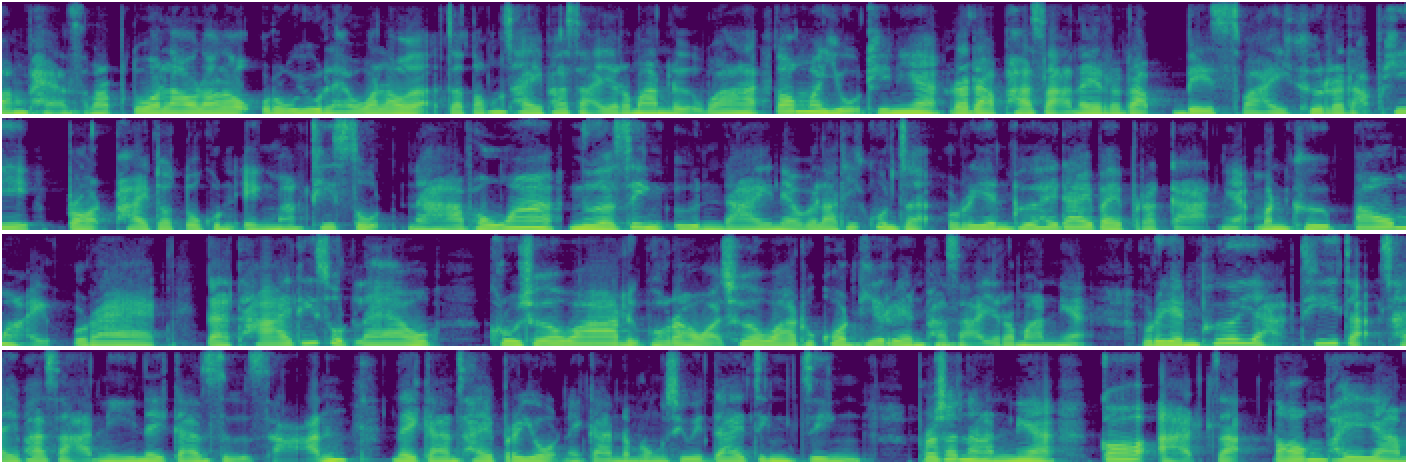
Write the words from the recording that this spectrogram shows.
วางแผนสำหรับตัวเราแล้วเรารู้อยู่แล้วว่าเราจะต้องใช้ภาษาเยอรมันหรือว่าต้องมาอยู่ที่เนี่ยระดับภาษาในระดับเบสไฟคือระดับที่ปลอดภัยต่อตัวคุณเองมากที่สุดนะคะ เพราะว่าเหนือสิ่งอื่นใดเนี่ยเวลาที่คุณจะเรียนเพื่อให้ได้ใบประกาศเนี่ยมันคือเป้าหมายแรก แต่ท้ายที่สุดแล้ว ครูเชื่อว่าหรือพวกเราอะเชื่อว่าทุกคนที่เรียนภาษาเยอรมันเนี่ยเรียนเพื่ออยากที่จะใช้ภาษานี้ในการสื่อสาร ในการใช้ประโยชน์ในการดำรงชีวิตได้จริง ๆ เพราะฉะนั้นเนี่ยก็อาจจะต้องพยายาม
